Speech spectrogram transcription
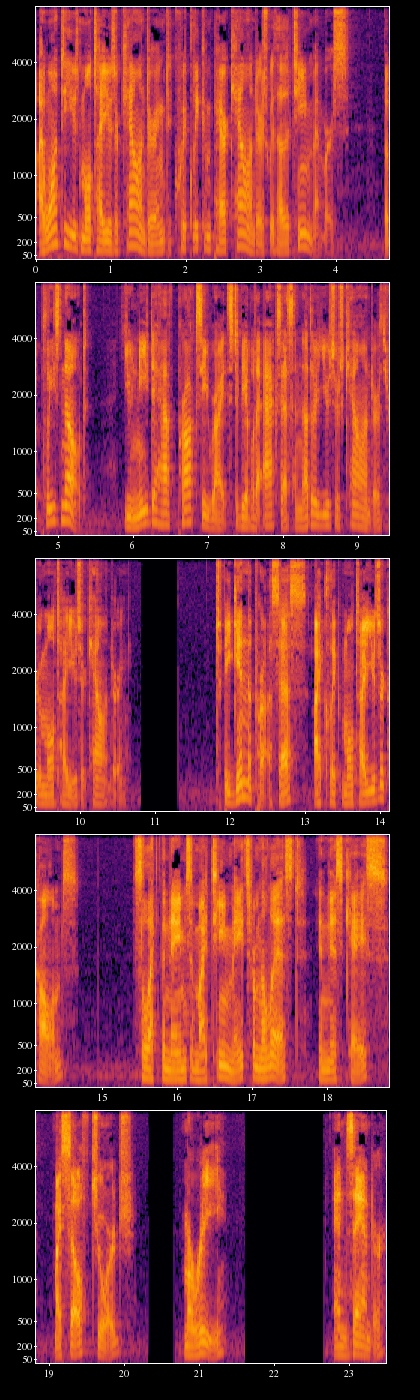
I want to use multi-user calendaring to quickly compare calendars with other team members. But please note, you need to have proxy rights to be able to access another user's calendar through multi-user calendaring. To begin the process, I click Multi-User Columns, select the names of my teammates from the list, in this case, myself, George, Marie, and Xander,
